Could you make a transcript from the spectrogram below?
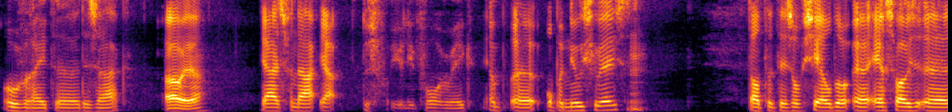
overheid, de zaak. Oh ja? Ja, is vandaag, ja, dus voor jullie vorige week op, op het nieuws geweest. Hm. Dat het is officieel door. eh, eerst wou eh,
